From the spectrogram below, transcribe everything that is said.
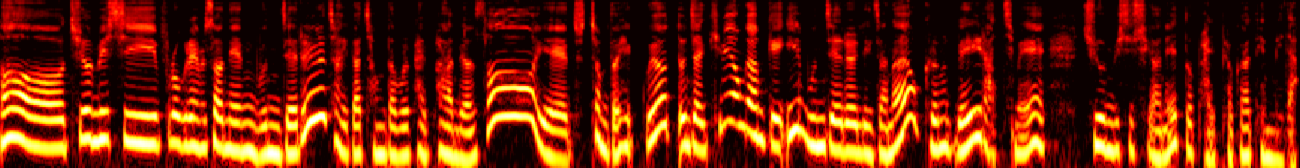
어, 주현미 씨 프로그램에서 낸 문제를 저희가 정답을 발표하면서 예, 추첨도 했고요. 또 이제 김혜영과 함께 이 문제를 내잖아요. 그러면 내일 아침에 주현미 씨 시간에 또 발표가 됩니다.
